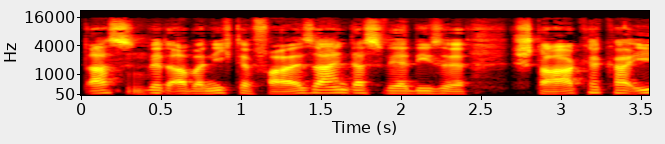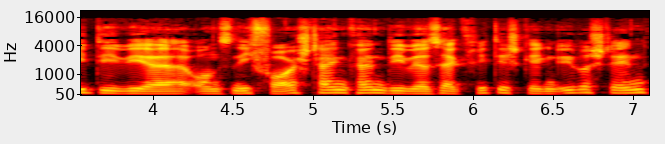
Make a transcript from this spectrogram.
Das mhm. wird aber nicht der Fall sein. Das wäre diese starke KI, die wir uns nicht vorstellen können, die wir sehr kritisch gegenüberstehen.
